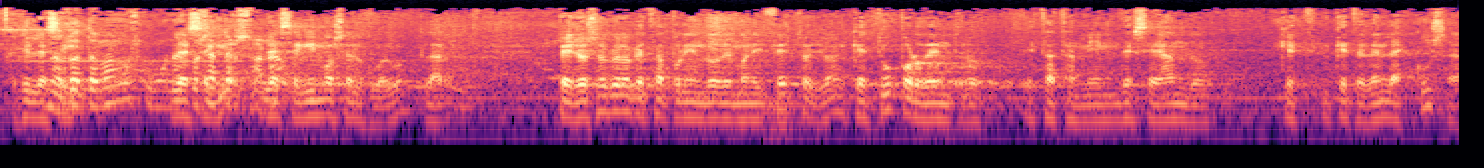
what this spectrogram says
Es decir, le Nos lo tomamos como una le cosa segui- personal. Le seguimos el juego, claro. Pero eso es lo que está poniendo de manifiesto, Joan, que tú por dentro estás también deseando que, te den la excusa.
